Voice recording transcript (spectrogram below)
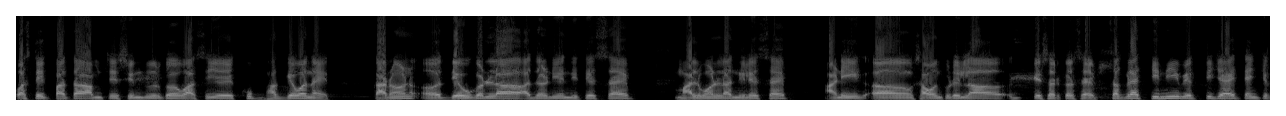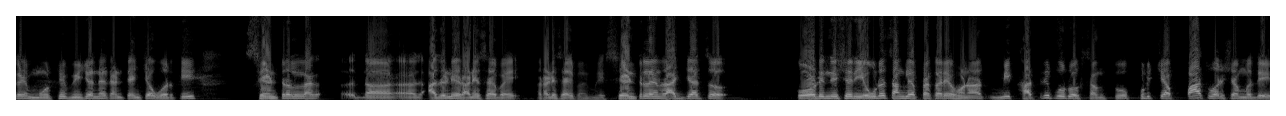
वास्तविक पाहता आमचे सिंधुदुर्गवासी हे खूप भाग्यवान आहेत. कारण देवगडला आदरणीय नितेश साहेब मालवणला निलेश साहेब आणि सावंतवाडीला केसरकर साहेब सगळ्या तिन्ही व्यक्ती ज्या आहेत त्यांच्याकडे मोठे विजन आहेत आणि त्यांच्यावरती सेंट्रलला आदरणीय राणेसाहेब आहे राणेसाहेब आहे म्हणजे सेंट्रल आणि राज्याचं कोऑर्डिनेशन एवढं चांगल्या प्रकारे होणार मी खात्रीपूर्वक सांगतो पुढच्या पाच वर्षामध्ये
